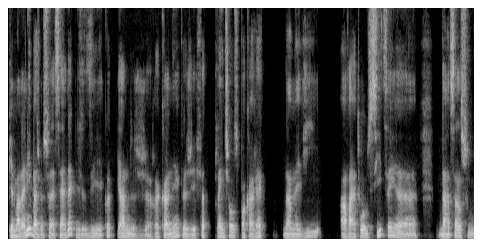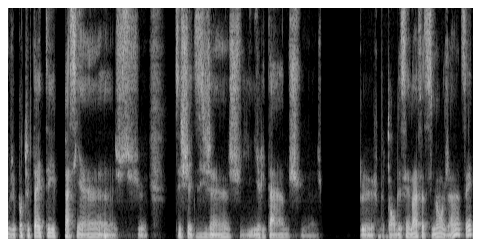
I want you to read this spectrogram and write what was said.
Puis à un moment donné, ben, je me suis assis avec, puis j'ai dit, écoute, Yann, je reconnais que j'ai fait plein de choses pas correctes dans ma vie, envers toi aussi, tu sais, euh, dans le sens où j'ai pas tout le temps été patient, euh, je, je suis exigeant, je suis irritable, je, suis, euh, je peux, je peux tomber ses nerfs facilement aux gens, tu sais.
